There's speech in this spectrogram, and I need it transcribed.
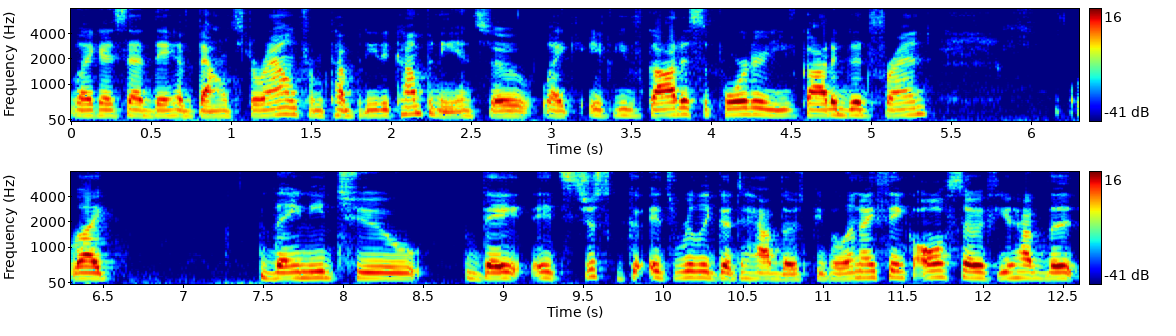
like i said they have bounced around from company to company and so like if you've got a supporter you've got a good friend like they need to they it's just it's really good to have those people and i think also if you have the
